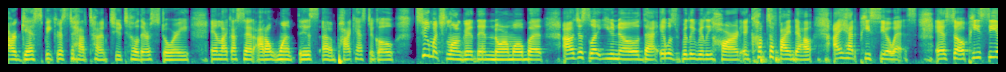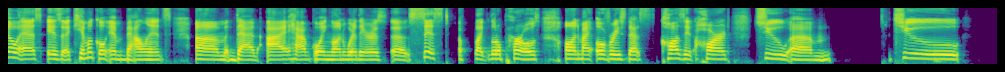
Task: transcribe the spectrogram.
our guest speakers to have time to tell their story. And like I said, I don't want this uh, podcast to go too much longer than normal, but I'll just let you know that it was really, really hard. And come to find out, I had PCOS. And so PCOS is a chemical imbalance um, that I have going on where there's a cyst of like little pearls on my ovaries that cause it hard to um to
